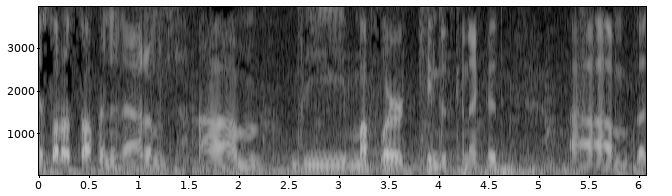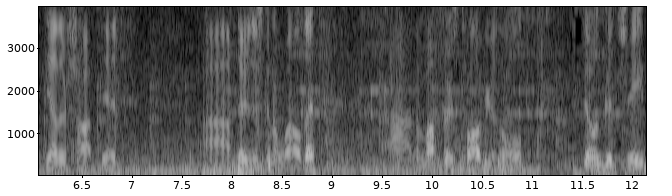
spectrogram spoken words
Just thought I'd stop in at Adams. Um, the muffler came disconnected um, that the other shop did. Uh, they're just gonna weld it. Uh, the muffler is 12 years old, it's still in good shape.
